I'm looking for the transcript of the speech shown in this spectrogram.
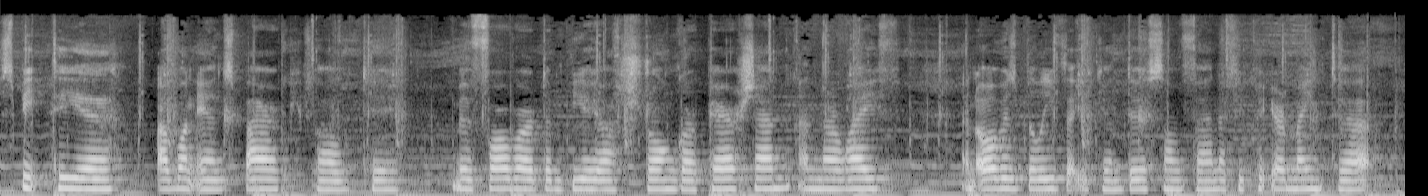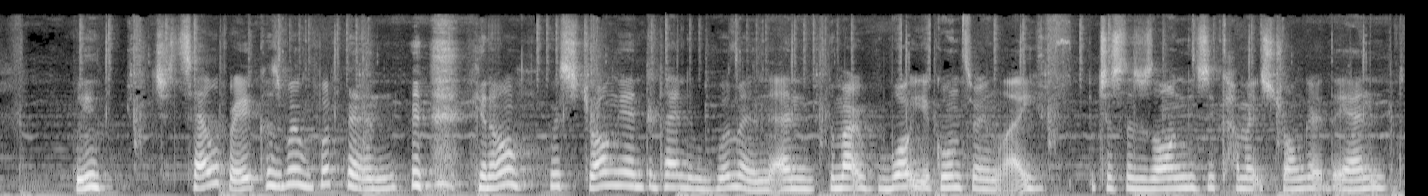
speak to you. I want to inspire people to move forward and be a stronger person in their life and always believe that you can do something if you put your mind to it. We should celebrate because we're women, you know, we're strong, independent women, and no matter what you're going through in life, just as long as you come out stronger at the end,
